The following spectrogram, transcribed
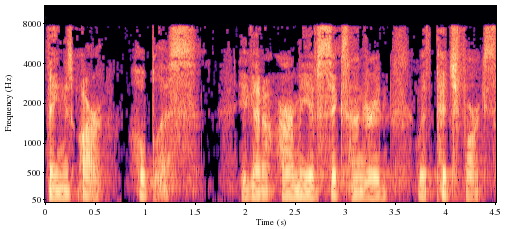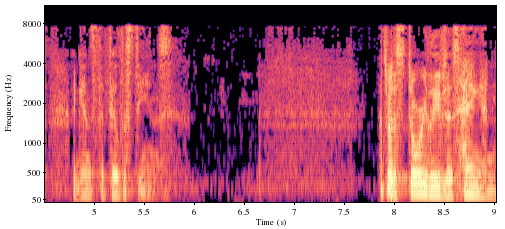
things are hopeless. You've got an army of 600 with pitchforks against the Philistines. That's where the story leaves us hanging.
